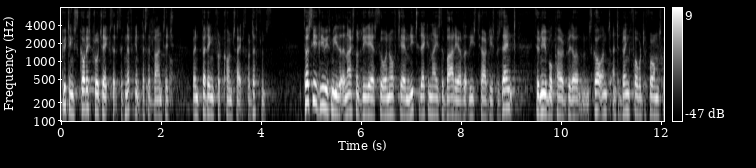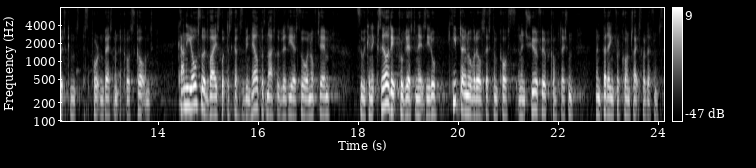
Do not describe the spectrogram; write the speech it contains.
putting Scottish projects at significant disadvantage when bidding for contracts for difference. Does he agree with me that the National Grid ESO and Ofgem need to recognise the barrier that these charges present to renewable power development in Scotland and to bring forward reforms which can support investment across Scotland. Can he also advise what discussions have been held with National Grid ESO and Ofgem so we can accelerate progress to net zero, keep down overall system costs and ensure fair competition when bidding for contracts for difference?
